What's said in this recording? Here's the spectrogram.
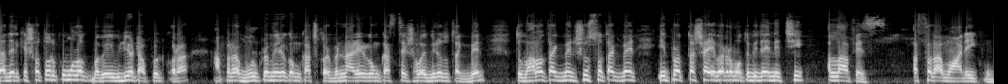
তাদেরকে সতর্কমূলকভাবে এই ভিডিওটা আপলোড করা। আপনারা ভুলক্রমে এরকম কাজ করবেন না, আর এরকম কাজ থেকে সবাই বিরত থাকবেন। তো ভালো থাকবেন, সুস্থ থাকবেন, এই প্রত্যাশা এবারের মতো বিদায় নিচ্ছি। আল্লাহ হাফেজ। আসসালামু আলাইকুম।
